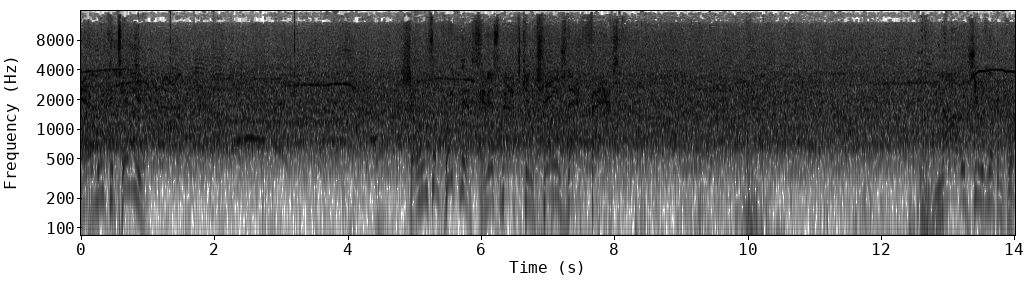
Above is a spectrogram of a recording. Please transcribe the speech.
And we continue. Showing some quickness. And this match can change that fast. Not what she was looking for.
